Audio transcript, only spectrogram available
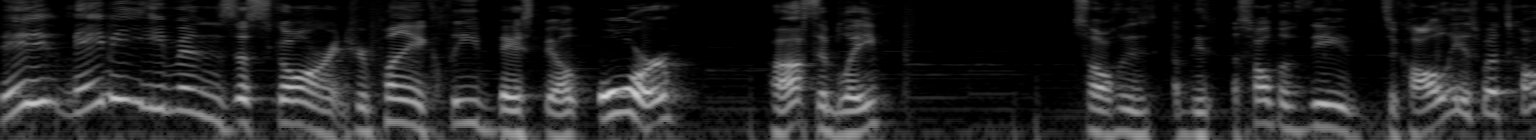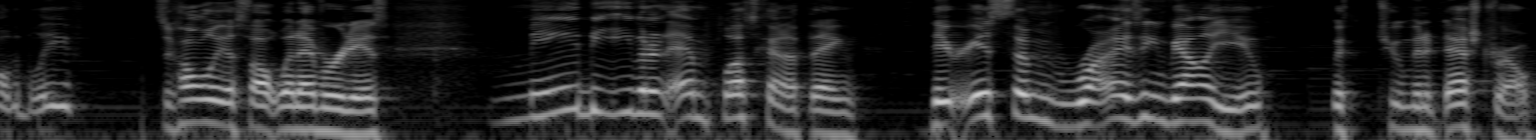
maybe, maybe even Zskarn if you're playing a cleave based build, or possibly Assault of the Assault of the Zaqali is what it's called, I believe. Zaqali Assault, whatever it is. Maybe even an M plus kind of thing. There is some rising value with two minute Destro.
